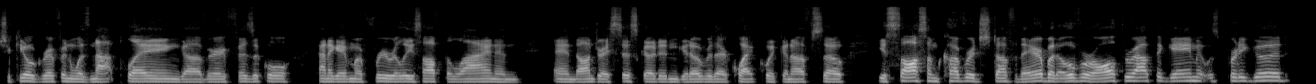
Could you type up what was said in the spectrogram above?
Shaquille Griffin was not playing uh, very physical, kind of gave him a free release off the line, and and Andre Cisco didn't get over there quite quick enough. So you saw some coverage stuff there, but overall throughout the game, it was pretty good.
